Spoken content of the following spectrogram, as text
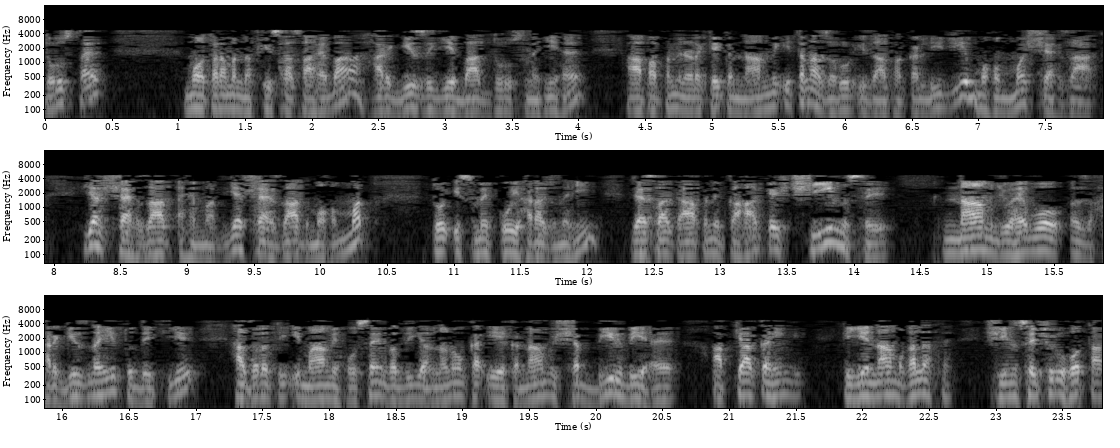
درست ہے؟ محترمہ نفیسہ صاحبہ، ہرگز یہ بات درست نہیں ہے۔ آپ اپنے لڑکے کے نام میں اتنا ضرور اضافہ کر لیجیے، محمد شہزاد۔ یا شہزاد احمد، یا شہزاد محمد، تو اس میں کوئی حرج نہیں۔ جیسا کہ آپ نے کہا کہ شین سے نام جو ہے وہ ہرگز نہیں، تو دیکھیے حضرت امام حسین رضی اللہ کا ایک نام شبیر بھی ہے۔ آپ کیا کہیں گے کہ یہ نام غلط ہے؟ شین سے شروع ہوتا،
